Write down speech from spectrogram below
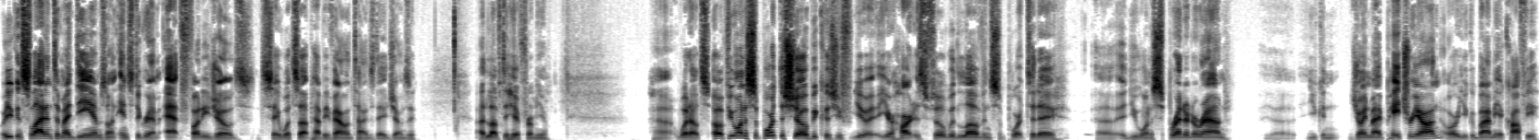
or you can slide into my DMs on Instagram at funnyjones say, What's up? Happy Valentine's Day, Jonesy. I'd love to hear from you. Uh, what else? Oh, if you want to support the show because you, you, your heart is filled with love and support today, uh, and you want to spread it around, uh, you can join my Patreon or you can buy me a coffee.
